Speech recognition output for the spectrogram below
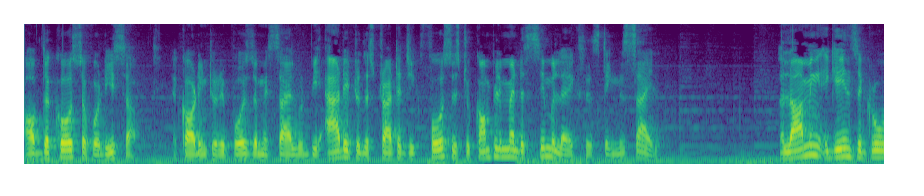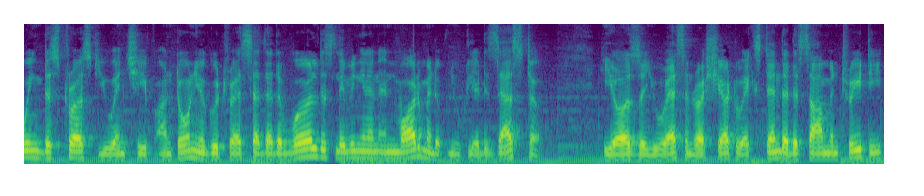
off the coast of Odisha. According to reports, the missile would be added to the strategic forces to complement a similar existing missile. Alarming against the growing distrust, UN Chief Antonio Guterres said that the world is living in an environment of nuclear disaster. He urged the US and Russia to extend the disarmament treaty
